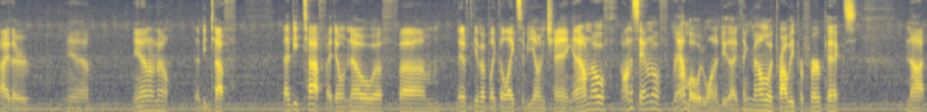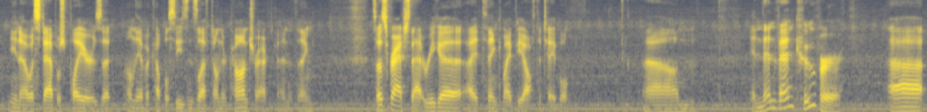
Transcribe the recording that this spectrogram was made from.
Either, yeah, yeah. I don't know. That'd be tough. That'd be tough. I don't know if um, they'd have to give up like the likes of Young Chang, and I don't know if honestly I don't know if Malmo would want to do that. I think Malmo would probably prefer picks not you know established players that only have a couple seasons left on their contract kind of thing. So scratch that. Riga, I think, might be off the table. Um, and then Vancouver. Uh,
